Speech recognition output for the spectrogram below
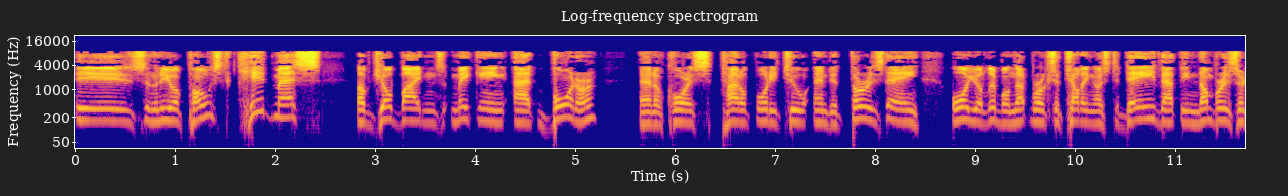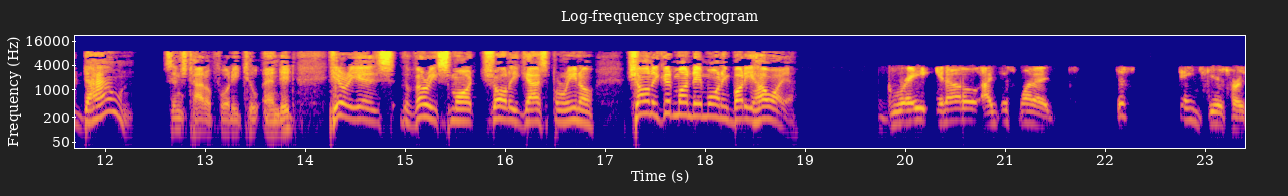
is in the New York Post. Kid mess of Joe Biden's making at border. And of course, Title 42 ended Thursday. All your liberal networks are telling us today that the numbers are down since Title 42 ended. Here he is, the very smart Charlie Gasparino. Charlie, good Monday morning, buddy. How are you? Great. You know, I just want to just change gears for a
